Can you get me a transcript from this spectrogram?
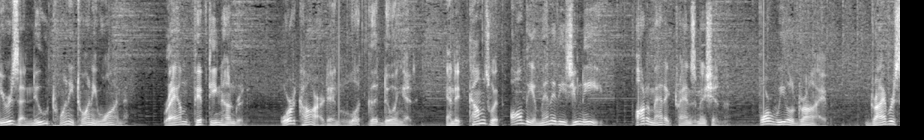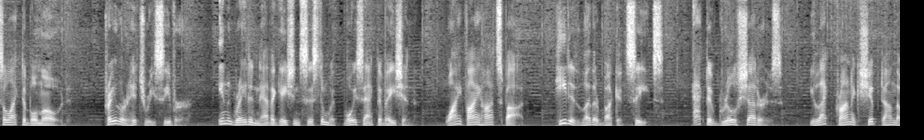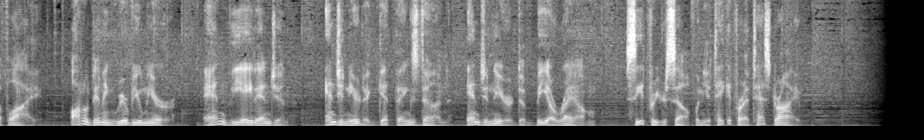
Here's a new 2021 Ram 1500. Work hard and look good doing it. And it comes with all the amenities you need. Automatic transmission, four-wheel drive, driver selectable mode, trailer hitch receiver, integrated navigation system with voice activation, Wi-Fi hotspot, heated leather bucket seats, active grille shutters, electronic shift on the fly, auto dimming rearview mirror, and V8 engine. Engineered to get things done. Engineered to be a Ram. See it for yourself when you take it for a test drive.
